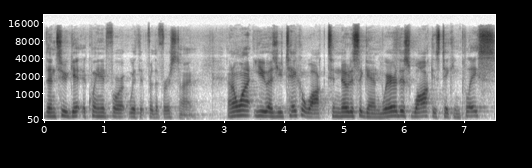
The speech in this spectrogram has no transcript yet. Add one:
then to get acquainted for, with it for the first time. And I want you, as you take a walk, to notice again where this walk is taking place,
